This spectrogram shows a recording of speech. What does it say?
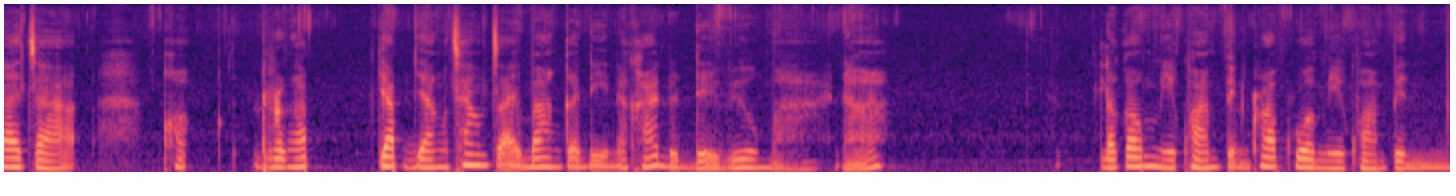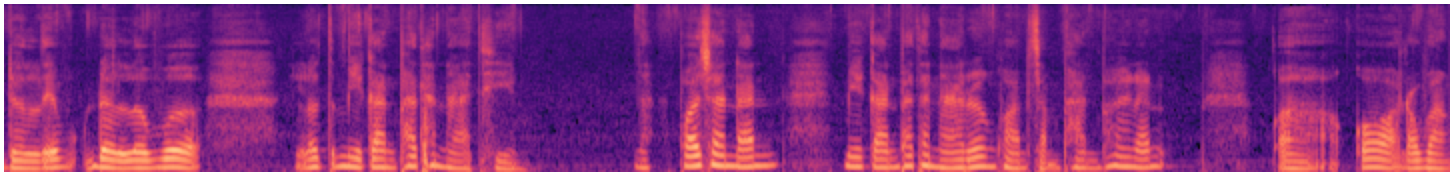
น่าจะระงับยับยั้งชั่งใจบ้างก็ดีนะคะ The Devil มานะ แล้วก็มีความเป็นครอบครัวมีความเป็น The Lev- The Lover แล้วจะมีการพัฒนาทีม นะเพราะฉะนั้นมีการพัฒนาเรื่องความสัมพันธ์ เพราะฉะนั้นก็ระวัง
